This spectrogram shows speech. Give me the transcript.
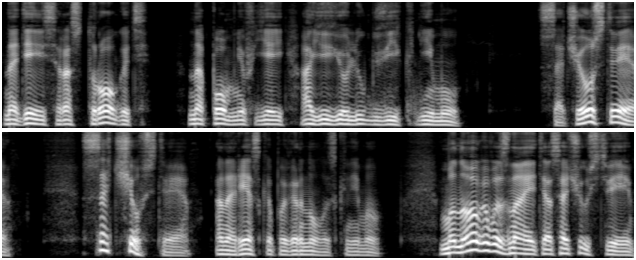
надеясь растрогать, напомнив ей о ее любви к нему. Сочувствие, сочувствие. Она резко повернулась к нему. Много вы знаете о сочувствии.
